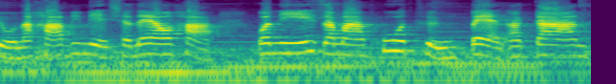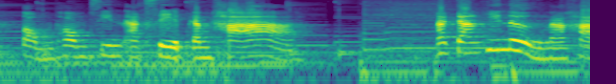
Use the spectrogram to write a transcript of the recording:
ิวนะคะบิเมชชาแนลค่ะ วันนี้จะมาพูดถึง 8 อาการต่อมทอมซินอักเสบกันค่ะ อาการที่ 1 นะคะ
